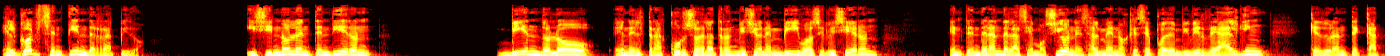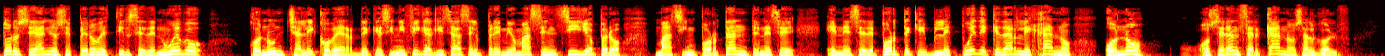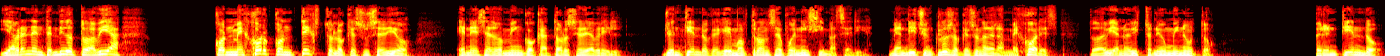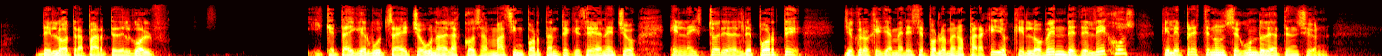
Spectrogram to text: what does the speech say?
El golf se entiende rápido. Y si no lo entendieron viéndolo en el transcurso de la transmisión en vivo, si lo hicieron, entenderán de las emociones al menos que se pueden vivir de alguien que durante 14 años esperó vestirse de nuevo con un chaleco verde, que significa quizás el premio más sencillo pero más importante en ese, en ese deporte que les puede quedar lejano o no, o serán cercanos al golf y habrán entendido todavía con mejor contexto lo que sucedió en ese domingo 14 de abril. Yo entiendo que Game of Thrones es buenísima serie. Me han dicho incluso que es una de las mejores. Todavía no he visto ni un minuto. Pero entiendo de la otra parte del golf y que Tiger Woods ha hecho una de las cosas más importantes que se hayan hecho en la historia del deporte, yo creo que ya merece por lo menos para aquellos que lo ven desde lejos que le presten un segundo de atención.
